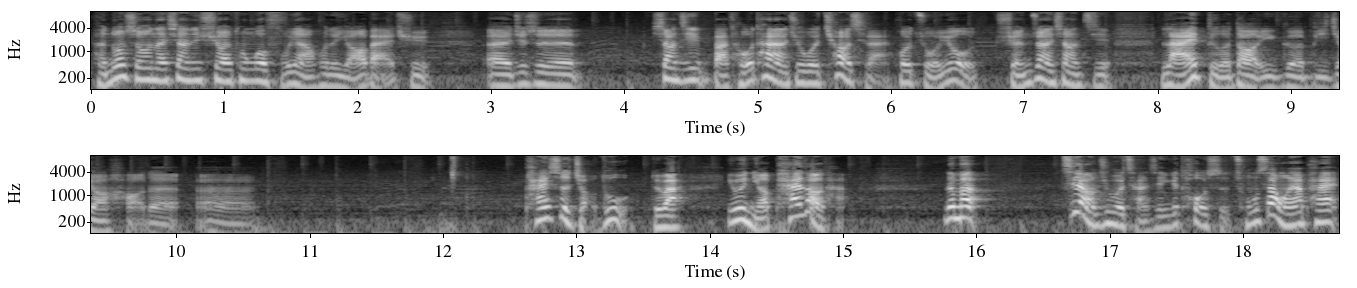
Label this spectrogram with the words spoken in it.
很多时候呢，相机需要通过俯仰或者摇摆去，呃，就是。相机把头探上去会翘起来，或左右旋转相机，来得到一个比较好的呃拍摄角度，对吧？因为你要拍到它，那么这样就会产生一个透视，从上往下拍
